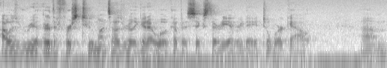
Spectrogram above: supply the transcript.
I was real or the first two months I was really good. I woke up at 6:30 every day to work out. Um,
